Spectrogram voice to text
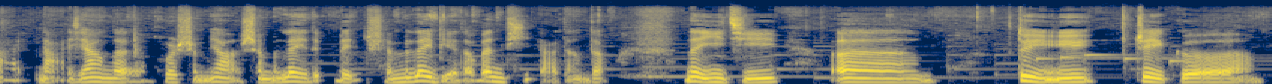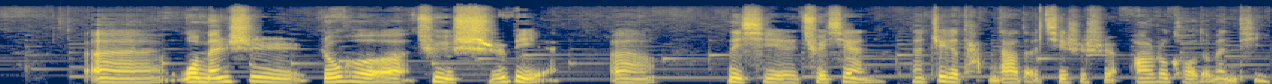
哪哪样的或者什么样什么类的类什么类别的问题啊等等？那以及嗯，对于这个呃，我们是如何去识别嗯？那些缺陷的，那这个谈到的其实是 Oracle 的问题。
